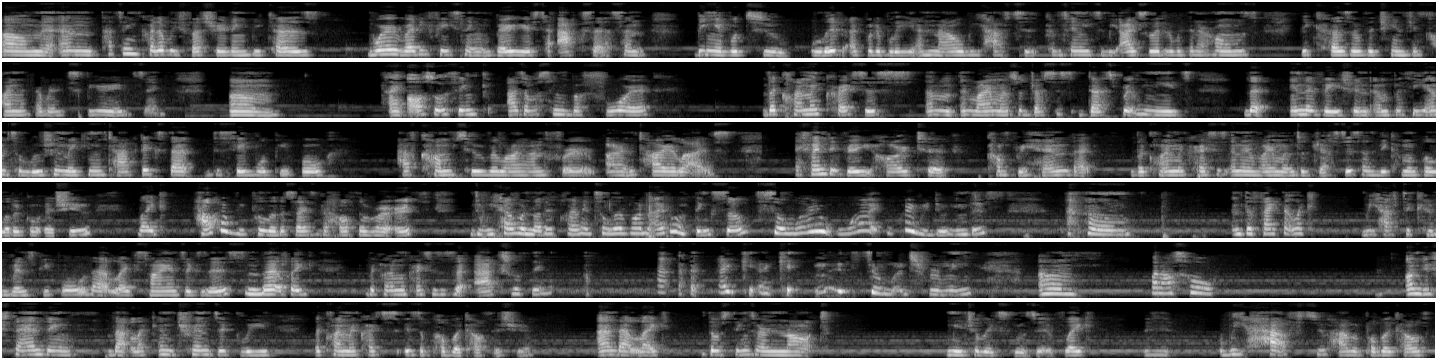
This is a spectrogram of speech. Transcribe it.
Um, and that's incredibly frustrating because we're already facing barriers to access and being able to live equitably and now we have to continue to be isolated within our homes because of the changing climate that we're experiencing. Um, I also think, as I was saying before, the climate crisis and environmental justice desperately needs the innovation, empathy, and solution making tactics that disabled people have come to rely on for our entire lives. I find it very hard to comprehend that the climate crisis and environmental justice has become a political issue. Like, how have we politicized the health of our earth do we have another planet to live on? I don't think so. So why why why are we doing this? Um and the fact that like we have to convince people that like science exists and that like the climate crisis is an actual thing. I, I can't I can't it's too much for me. Um but also understanding that like intrinsically the climate crisis is a public health issue and that like those things are not mutually exclusive. Like we have to have a public health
